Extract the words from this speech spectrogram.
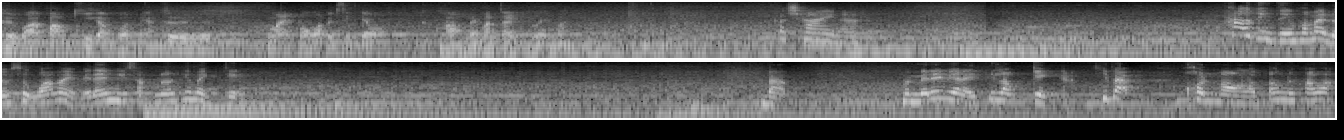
ถือว่าความขี้กังวลเนี่ยคือใหม่มองว่าเป็นสิ่งเดียวกับความไม่มั่นใจในตัวเองมั้ยก็ใช่นะถ้าเอาจริงๆเพราะใหม่รู้สึกว่าใหม่ไม่ได้มีสักเรื่องที่ใหม่เก่ง แบบมันไม่ได้มีอะไรที่เราเก่งอะที่แบบคนมองเราต้องนึกภาพว่า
